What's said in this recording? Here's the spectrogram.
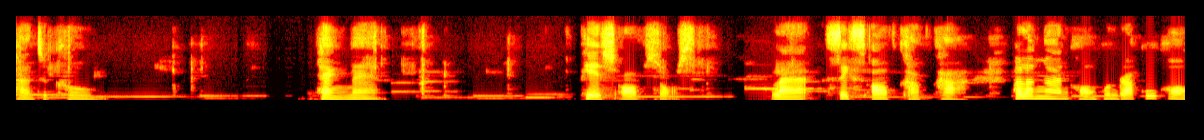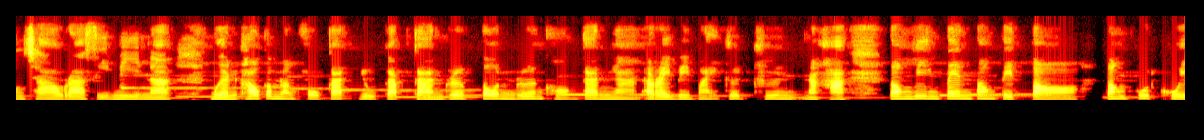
Pentacles Hangman Page of Swords และ Six of Cups ค่ะ พลังงานของคนรักคู่ครองชาวราศีมีนนะ เหมือนเขากำลังโฟกัสอยู่กับการเริ่มต้นเรื่องของการงานอะไรใหม่ๆเกิดขึ้นนะคะ ต้องวิ่งเต้นต้องติดต่อ ต้องพูดคุย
